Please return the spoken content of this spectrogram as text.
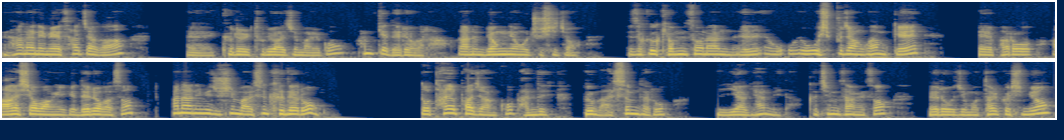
하나님의 사자가 예, 그를 두려워하지 말고 함께 내려가라 라는 명령을 주시죠. 그래서 그 겸손한 50부장과 함께 예, 바로 아시아 왕에게 내려가서 하나님이 주신 말씀 그대로 또 타협하지 않고 반드시 그 말씀대로 이야기합니다. 그 침상에서 내려오지 못할 것이며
